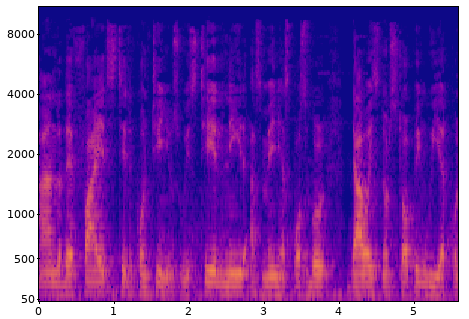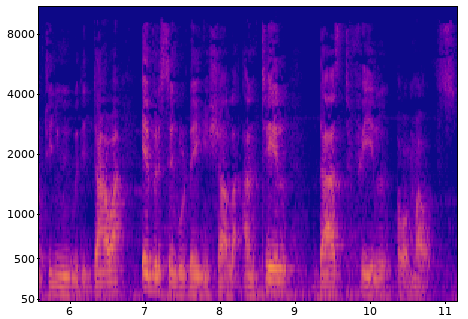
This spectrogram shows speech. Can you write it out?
and the fight still continues. We still need as many as possible. Dawah is not stopping. We are continuing with the dawah every single day, inshallah, until dust fill our mouths.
